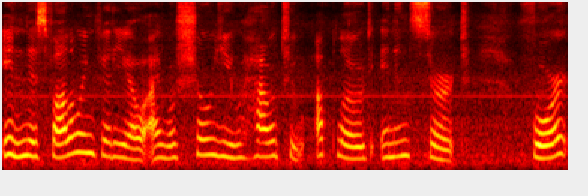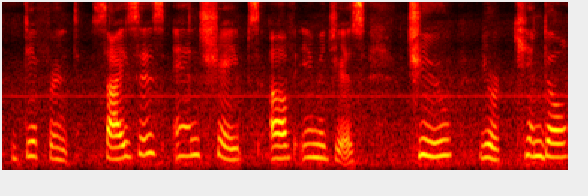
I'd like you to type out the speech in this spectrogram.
In this following video, I will show you how to upload and insert four different sizes and shapes of images to your Kindle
